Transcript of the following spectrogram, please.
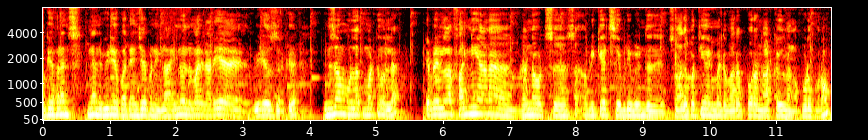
ஓகே ஃப்ரெண்ட்ஸ் இன்னும் இந்த வீடியோ பார்த்து என்ஜாய் பண்ணிக்கலாம். இன்னும் இந்த மாதிரி நிறைய வீடியோஸ் இருக்குது நிசாம் உள்ளக்கு மட்டும் இல்லை எப்படிலாம் ஃபன்னியான ரன் அவுட்ஸு விக்கெட்ஸ் எப்படி விழுந்தது? ஸோ அதை பற்றியும் இனிமேட்டு வரப்போகிற நாட்கள் நாங்கள் போட போகிறோம்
